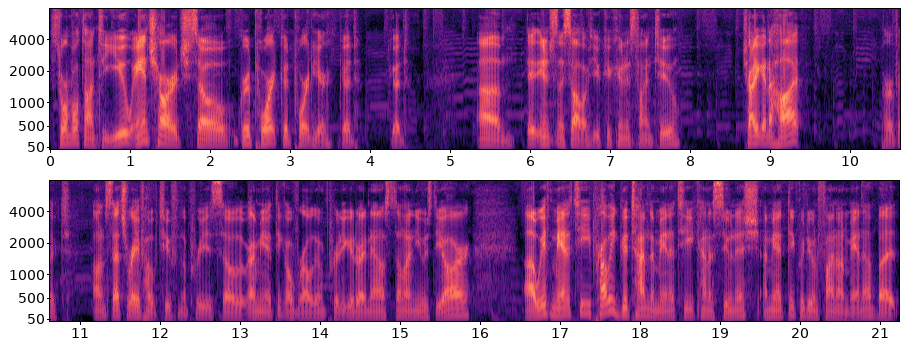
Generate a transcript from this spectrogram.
Stormbolt onto you and charge. So good port. Good port here. Good. Good. Um, they instantly saw it with you. Cocoon is fine too. Try to get a hot. Perfect. Honestly, that's Ray of Hope too from the Prees. So, I mean, I think overall we're doing pretty good right now. Still on USDR. Uh, we have Mana Tea. Probably good time to Mana Tea kind of soonish. I mean, I think we're doing fine on mana, but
